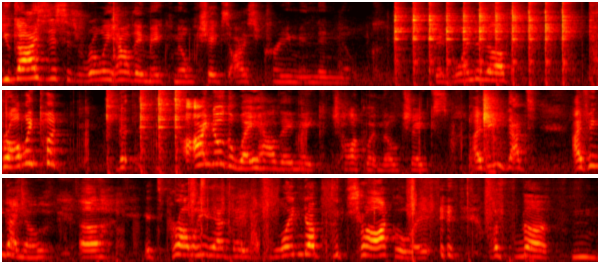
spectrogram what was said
You guys, this is really how they make milkshakes, ice cream, and then milk. They blend it up. Probably put. The, I know the way how they make chocolate milkshakes. I think that's. I think I know. Uh, it's probably that they blend up the chocolate with the. mm.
